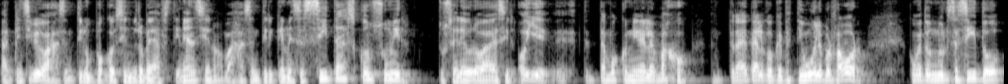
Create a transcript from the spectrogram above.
Al principio vas a sentir un poco de síndrome de abstinencia, ¿no? Vas a sentir que necesitas consumir. Tu cerebro va a decir, oye, eh, estamos con niveles bajos, tráete algo que te estimule, por favor. Cómete un dulcecito,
